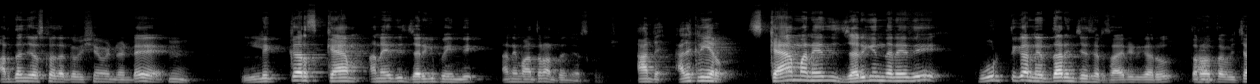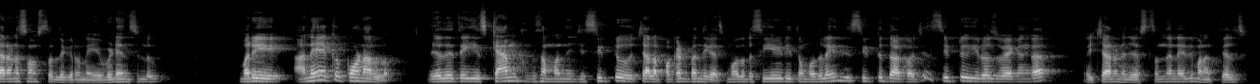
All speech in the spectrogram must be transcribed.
అర్థం చేసుకోదగ్గ విషయం ఏంటంటే లిక్కర్ స్కామ్ అనేది జరిగిపోయింది అని మాత్రం అర్థం చేసుకోవచ్చు. అదే అది క్లియర్. స్కామ్ అనేది జరిగిందనేది పూర్తిగా నిర్ధారించేశారు సాయిరెడ్డి గారు. తర్వాత విచారణ సంస్థల దగ్గర ఉన్న ఎవిడెన్స్లు మరి అనేక కోణాల్లో ఏదైతే ఈ స్కామ్కి సంబంధించి సిట్టు చాలా పకడ్బందీగా మొదట సిఐడితో మొదలైంది. సిట్టు దాకా వచ్చి సిట్టు ఈరోజు వేగంగా విచారణ చేస్తుంది అనేది మనకు తెలుసు.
